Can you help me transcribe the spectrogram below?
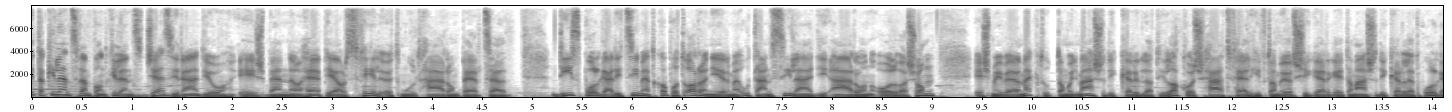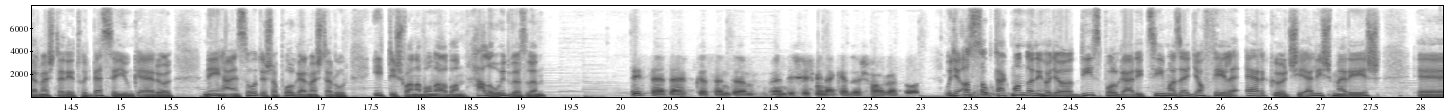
itt a 90.9 Jazzy Rádió, és benne a Happy Hours fél öt múlt három perccel. Díszpolgári címet kapott aranyérme után Szilágyi Áron, olvasom, és mivel megtudtam, hogy második kerületi lakos, hát felhívtam Őrsi Gergelyt, a második kerület polgármesterét, hogy beszéljünk erről néhány szót, és a polgármester úr itt is van a vonalban. Halló, üdvözlöm! Tiszteltel, köszöntöm Önt is és minden kedves hallgatót. Ugye azt szokták mondani, hogy a díszpolgári cím az egy aféle erkölcsi elismerés, eh,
